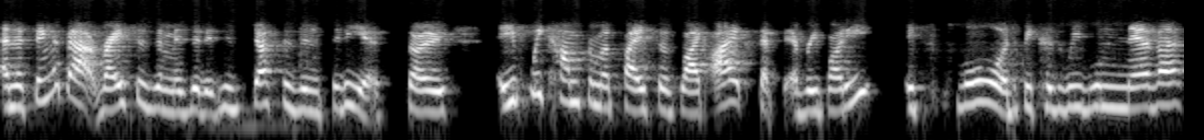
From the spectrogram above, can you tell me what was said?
And the thing about racism is that it is just as insidious. So if we come from a place of like, I accept everybody, it's flawed because we will never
